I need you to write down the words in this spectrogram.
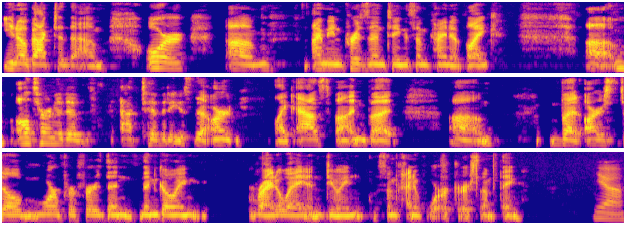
you know back to them or um, I mean, presenting some kind of like um, alternative activities that aren't like as fun, but um, but are still more preferred than than going right away and doing some kind of work or something. Yeah.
